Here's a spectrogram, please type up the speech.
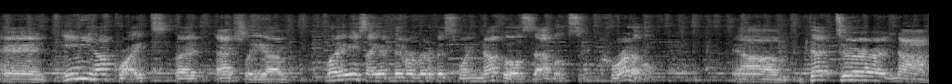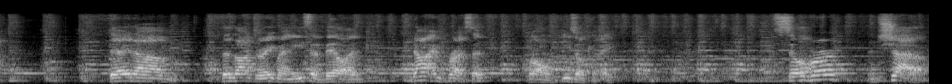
And Amy, not quite, but actually, um, Blaze, I have never heard of this one. Knuckles, that looks incredible. Um, Vector, nah. Then, um, Dr. Eggman, he's a villain. Not impressive. Well, he's okay. Silver and Shadow.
